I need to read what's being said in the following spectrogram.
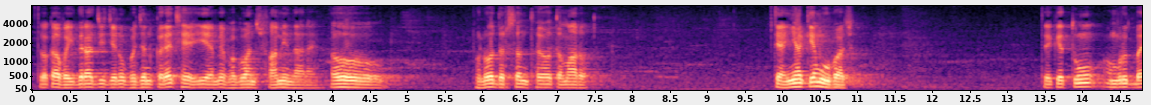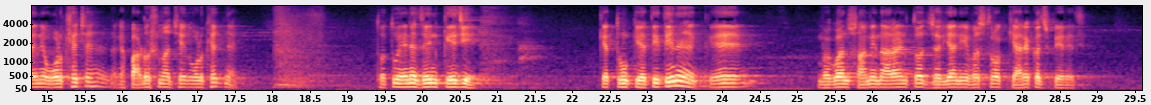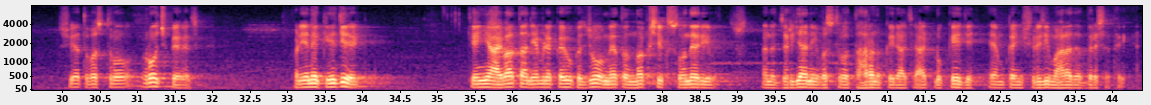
તો કા વૈદરાજજી જેનું ભજન કરે છે એ અમે ભગવાન સ્વામિનારાયણ. ઓ ભલો દર્શન થયો તમારો. તે અહીંયા કેમ ઊભા છો? તે કે તું અમૃતબાઈને ઓળખે છે? કે પાડોશમાં છે ઓળખે જ ને. તો તું એને જઈને કહેજે કે તું કહેતી હતી ને કે ભગવાન સ્વામિનારાયણ તો જરિયાની વસ્ત્રો ક્યારેક જ પહેરે છે. શ્વેત વસ્ત્રો રોજ પહેરે છે. પણ એને કહેજે કે અહીંયા આવ્યા હતા ને એમણે કહ્યું કે જો મેં તો નક્ષિક સોનેરી અને જરિયાની વસ્ત્રો ધારણ કર્યા છે, આટલું કહેજે. એમ કહીને શ્રીજી મહારાજ અદ્રશ્ય થઈ ગયા.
